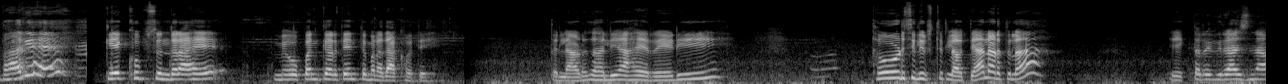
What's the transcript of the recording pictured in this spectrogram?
भारी आहे. केक खूप सुंदर आहे. मी ओपन करते आणि तुम्हाला दाखवते. तर लाडू झाली आहे रेडी थोडीशी लिपस्टिक लावते हा लाडू तुला? एक तर विराजना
